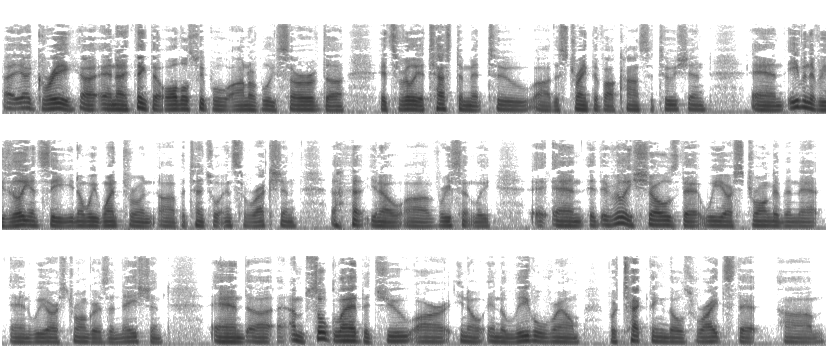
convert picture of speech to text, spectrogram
I agree, uh, and I think that all those people who honorably served, uh, it's really a testament to uh, the strength of our Constitution and even the resiliency. You know, we went through a uh, potential insurrection, you know, uh, recently, and it, it, really shows that we are stronger than that, and we are stronger as a nation. And uh, I'm so glad that you are, you know, in the legal realm protecting those rights that um,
